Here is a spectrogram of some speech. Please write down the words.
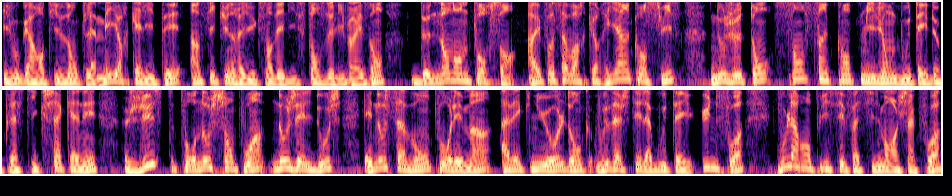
Ils vous garantissent donc la meilleure qualité ainsi qu'une réduction des distances de livraison de 90%. Ah, il faut savoir que rien qu'en Suisse, nous jetons 150 millions de bouteilles de plastique chaque année juste pour nos shampoings, nos gels douche et nos savons pour les mains avec Nuol. Donc vous achetez la bouteille une fois, vous la remplissez facilement à chaque fois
